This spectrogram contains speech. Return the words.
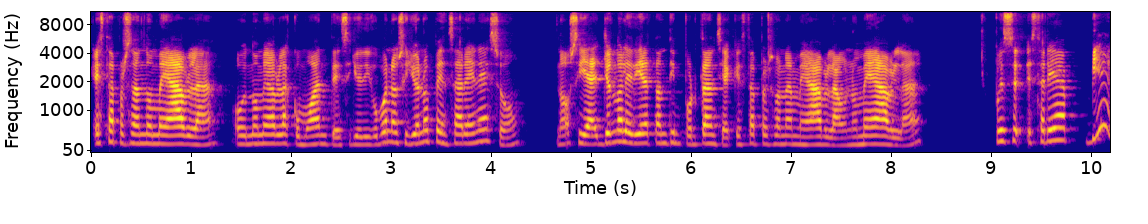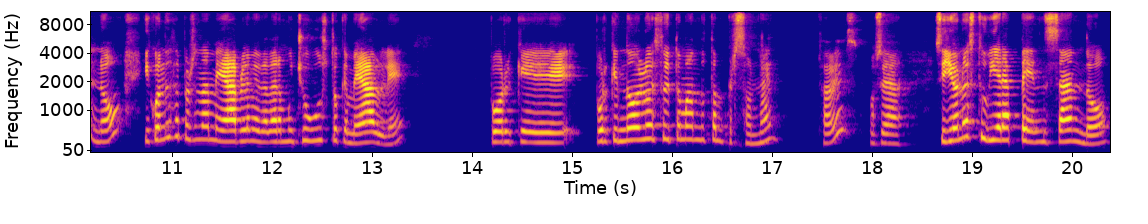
esta persona no me habla o no me habla como antes, y yo digo, bueno, si yo no pensara en eso, ¿no? Si yo no le diera tanta importancia que esta persona me habla o no me habla, pues estaría bien, ¿no? Y cuando esa persona me hable, me va a dar mucho gusto que me hable, porque, porque no lo estoy tomando tan personal. ¿Sabes? O sea, si yo no estuviera pensando,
